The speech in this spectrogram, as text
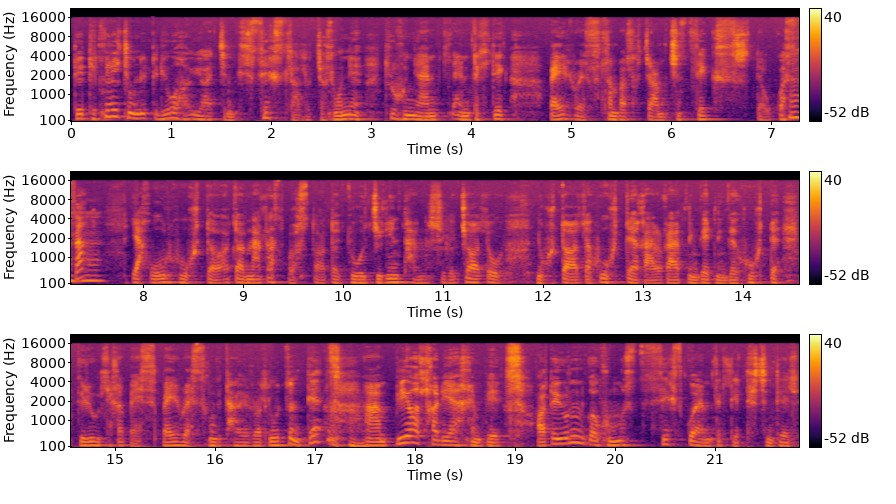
Тэгээ тэдний ч өнөөдөр юу яаж юм секс л олж байгаа. Үний тэр хүний амьдралыг баяр баясгалан болгож амчин секс штэ угаасаа. Яг өөр хүүхдээ одоо надаас босдоо одоо зүгээр жирийн тань шиг жоолоо нүхтээ одоо хүүхдээ гаргаад ингээд ингээд хүүхдээ гэрүүлийнхээ байс баяр баясгалан таар бол үзэн тий. Аа би болохоор яах юм бэ? Одоо ер нь хүмүүс сексгүй амьдрал гэдэг чинь тэгэл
